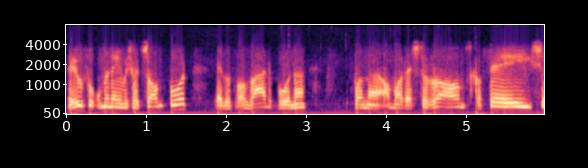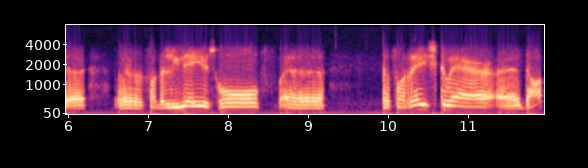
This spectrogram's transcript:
heel veel ondernemers uit Zandvoort. We hebben van waardebonnen van eh, allemaal restaurants, cafés, eh, eh, van de Linnaeushof, van Race Square, dat.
